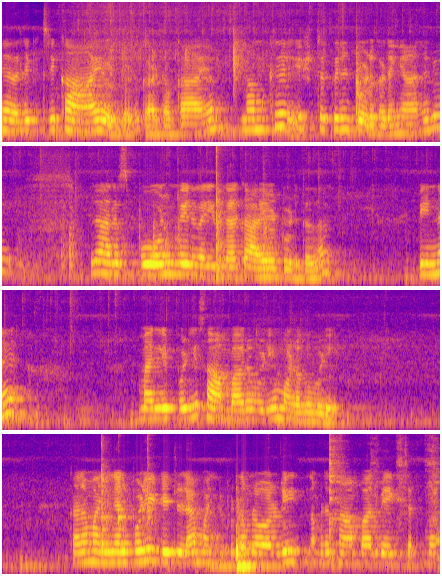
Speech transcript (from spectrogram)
ഇനി അതിലേക്ക് ഇത്തിരി കായം ഇട്ട് കൊടുക്കാം കേട്ടോ. കായം നമുക്ക് ഇഷ്ടത്തിന് ഇട്ട് കൊടുക്കട്ടെ ഞാനൊരു ഒരു അര സ്പൂൺ വരുന്ന രീതിയിലാണ് കായം ഇട്ട് കൊടുത്തത്. പിന്നെ മല്ലിപ്പൊടി സാമ്പാർ പൊടി മുളക് പൊടി. കാരണം മഞ്ഞൾപ്പൊടി ഇട്ടിട്ടില്ല. മഞ്ഞൾപ്പൊടി നമ്മൾ ഓൾറെഡി നമ്മുടെ സാമ്പാർ വേവിച്ചപ്പോൾ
